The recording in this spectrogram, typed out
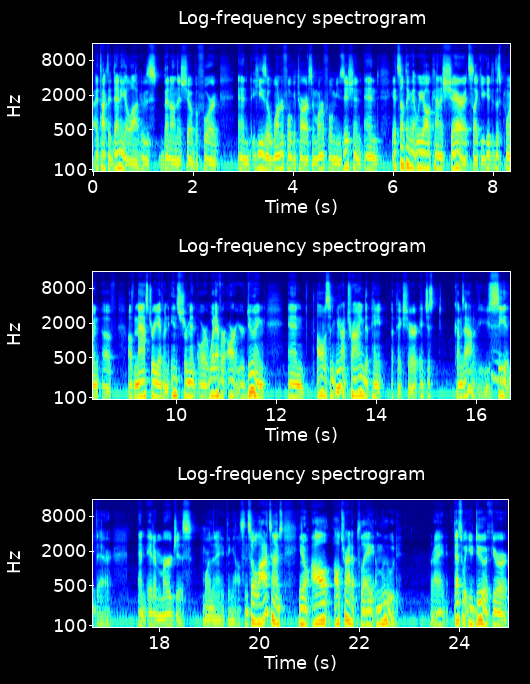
I talked to Denny a lot, who's been on this show before, and he's a wonderful guitarist and wonderful musician and it's something that we all kind of share. It's like you get to this point of of mastery of an instrument or whatever art you're doing and all of a sudden you're not trying to paint a picture it just comes out of you. You see it mm. there and it emerges more than anything else. And so a lot of times you know i'll i'll try to play a mood right? That's what you do if you're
